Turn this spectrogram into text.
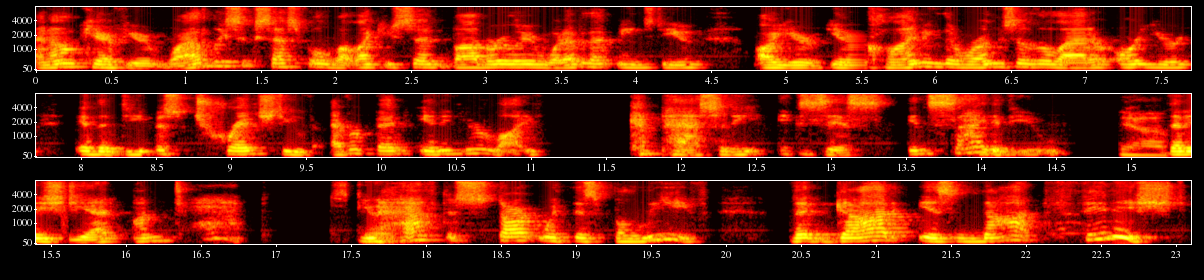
And I don't care if you're wildly successful, but like you said, Bob, earlier, whatever that means to you, or you're you know climbing the rungs of the ladder, or you're in the deepest trench you've ever been in in your life, capacity exists inside of you yeah. that is yet untapped. You have to start with this belief that God is not finished.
